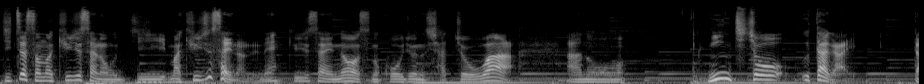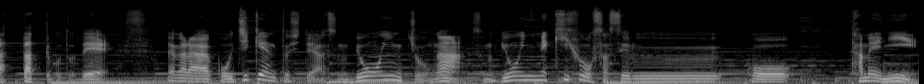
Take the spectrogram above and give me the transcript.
実はその90歳のおじまあ90歳なんでね90歳のその工場の社長はあの認知症疑いだったってことでだからこう事件としてはその病院長がその病院にね寄付をさせるこうために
